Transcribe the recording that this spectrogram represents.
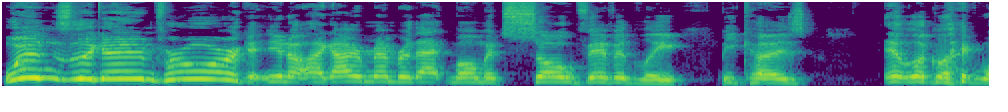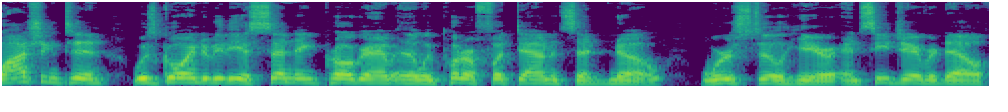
wins the game for Oregon. You know, like I remember that moment so vividly because it looked like Washington was going to be the ascending program and then we put our foot down and said, "No, we're still here." And CJ Verdell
